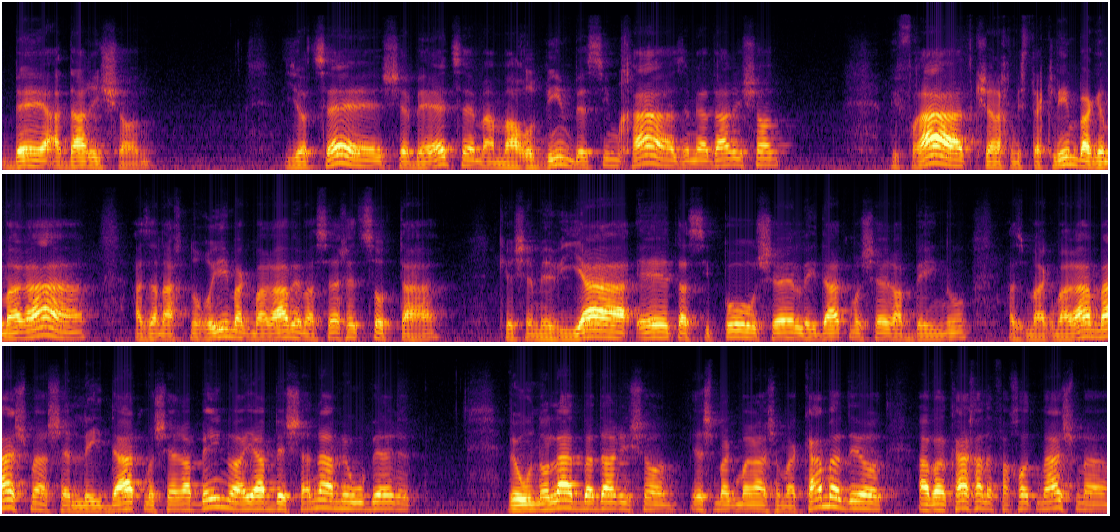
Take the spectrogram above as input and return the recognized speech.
באדר ראשון. יוצא שבעצם המרבים בשמחה זה מאדר ראשון. בפרט כשאנחנו מסתכלים בגמרא, אז אנחנו רואים הגמרא במסכת סוטה, כשמביאה את הסיפור של לידת משה רבינו, אז מהגמרא משמע של לידת משה רבינו היה בשנה מעוברת. והוא נולד באדר ראשון. יש בגמרא שם כמה דעות, אבל ככה לפחות משמע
